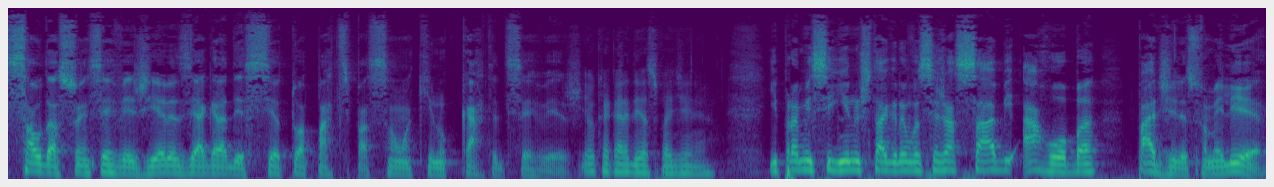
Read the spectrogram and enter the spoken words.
saudações cervejeiras e agradecer a tua participação aqui no Carta de Cerveja. Eu que agradeço, Padilha. E para me seguir no Instagram, você já sabe, arroba Padilha Sommelier.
